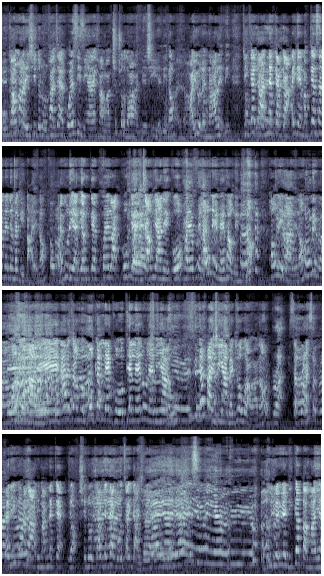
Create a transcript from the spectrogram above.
ဟိုကောင်းတာတွေရှိတယ်လို့ခါကျရင်ပွဲစီစဉ်ရတဲ့ခါမှာချွတ်ချွတ်သွားတာလည်းရှိတယ်လေနော်။မာရီကိုလည်းနားလည်ပြီးဒီကက်ကနှစ်ကက်ကအဲ့ထဲမှာကန်ဆယ်မဲ့နံပါတ်တွေပါတယ်နော်။အခုတည်းကတယောက်တစ်ကက်ခွဲလိုက်ကိုယ်ကအကြောင်းပြနဲ့ကိုဖုန်းနေမဲဖောက်ပေးပြီနော်။ုံးနေပါတယ်နော်ဖုန်းနေပါဖုန်းနေပါတယ်အဲအကြောင်းမို့ပုတ်ကက်လက်ကိုပြန်လဲလို့လည်းမရဘူးတက်ပိုင်ရှင်ကပဲထုတ်ရပါနော် surprise surprise အဓိကကဒီမှာနှစ်ကက်ညော့ရှင်တို့ကြောက်တက်ကက်ကိုစိုက်တာရွေးရွေးရွေးရွေးဆင်းမရဘူးသူရွေးရွေးဒီကက်ပါမရ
